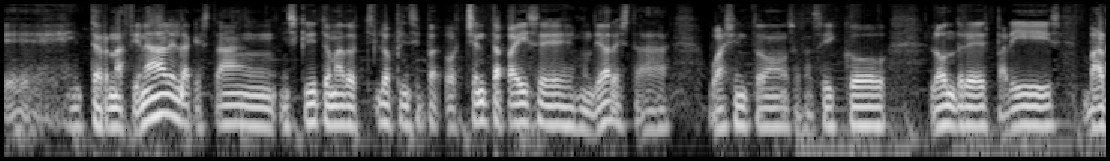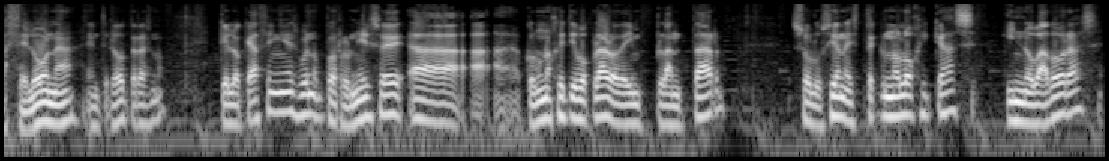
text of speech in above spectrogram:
eh, internacional en la que están inscritos más de los 80 países mundiales. Está Washington, San Francisco, Londres, París, Barcelona, entre otras, ¿no? Que lo que hacen es, bueno, pues reunirse a, a, con un objetivo claro de implantar soluciones tecnológicas innovadoras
